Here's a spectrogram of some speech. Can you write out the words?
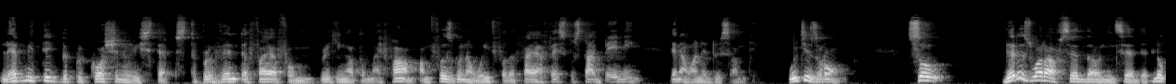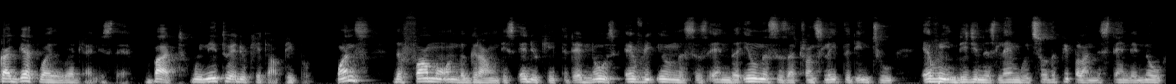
let me take the precautionary steps to prevent a fire from breaking out on my farm, I'm first going to wait for the fire first to start burning. Then I want to do something, which is wrong. So that is what I've said down and said that, look, I get why the red line is there, but we need to educate our people. Once the farmer on the ground is educated and knows every illnesses and the illnesses are translated into every indigenous language so the people understand and know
